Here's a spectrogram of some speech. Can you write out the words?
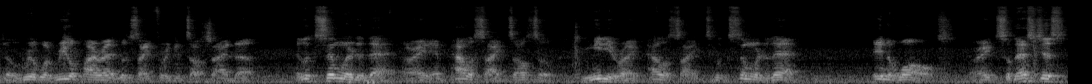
You know, real, what real pyrite looks like before it gets all shined up. It looks similar to that, all right? And pallasites also, meteorite pallasites look similar to that in the walls, all right? So that's just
